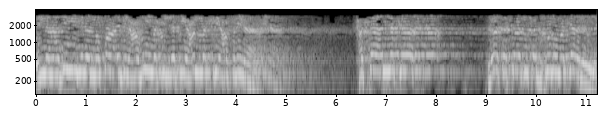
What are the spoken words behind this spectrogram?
إن هذه من المصائب العظيمة التي عمت في عصرنا. حتى أنك لا تكاد تدخل مكانا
